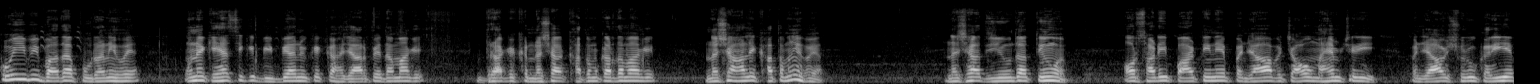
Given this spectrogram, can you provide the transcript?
ਕੋਈ ਵੀ ਵਾਅਦਾ ਪੂਰਾ ਨਹੀਂ ਹੋਇਆ। ਉਹਨੇ ਕਿਹਾ ਸੀ ਕਿ ਬੀਬੀਆਂ ਨੂੰ ਇੱਕ 1000 ਰੁਪਏ ਦੇਵਾਂਗੇ। ਡਰੱਗ ਨਸ਼ਾ ਖਤਮ ਕਰ ਦੇਵਾਂਗੇ। ਨਸ਼ਾ ਹਾਲੇ ਖਤਮ ਨਹੀਂ ਹੋਇਆ। ਨਸ਼ਾ ਜਿਉਂਦਾ ਤਿਉਂ ਹੈ। ਔਰ ਸਾਡੀ ਪਾਰਟੀ ਨੇ ਪੰਜਾਬ ਬਚਾਓ ਮੁਹਿੰਮ ਸ਼੍ਰੀ ਪੰਜਾਬ ਸ਼ੁਰੂ ਕਰੀ ਹੈ।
